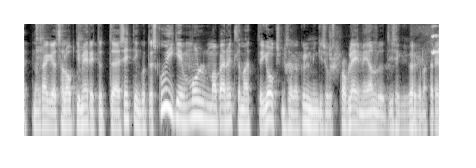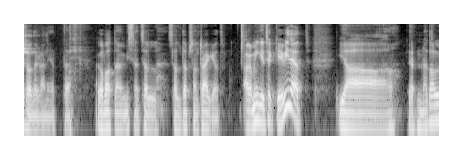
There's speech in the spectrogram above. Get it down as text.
et nad räägivad seal optimeeritud setting utes, kuigi mul, ma pean ütlema, et jooksmisega küll mingisugust probleemi ei olnud isegi kõrgemate resodega, nii et. aga vaatame, mis nad seal, seal täpsemalt räägivad, aga minge tšekkige videot ja järgmine nädal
